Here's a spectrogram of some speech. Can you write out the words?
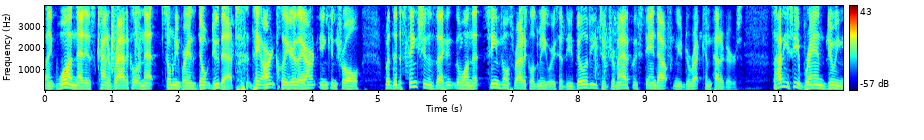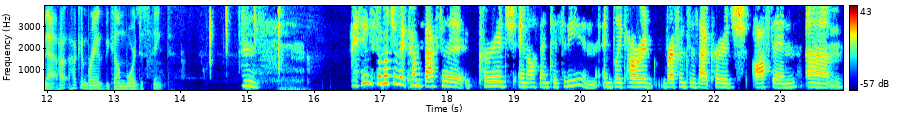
I think one that is kind of radical in that so many brands don't do that. they aren't clear, they aren't in control. But the distinction is, I think, the one that seems most radical to me, where you said the ability to dramatically stand out from your direct competitors. So, how do you see a brand doing that? How, how can brands become more distinct? Mm. I think so much of it comes back to courage and authenticity, and, and Blake Howard references that courage often. Um,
